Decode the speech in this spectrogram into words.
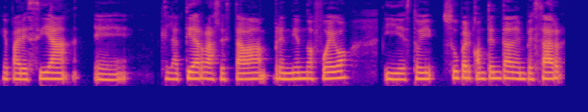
que parecía eh, que la tierra se estaba prendiendo fuego y estoy súper contenta de empezar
